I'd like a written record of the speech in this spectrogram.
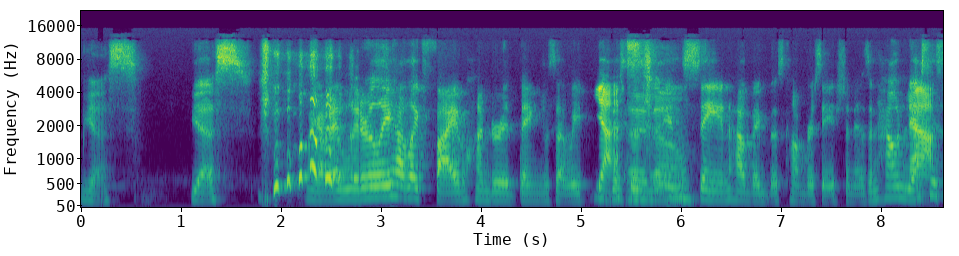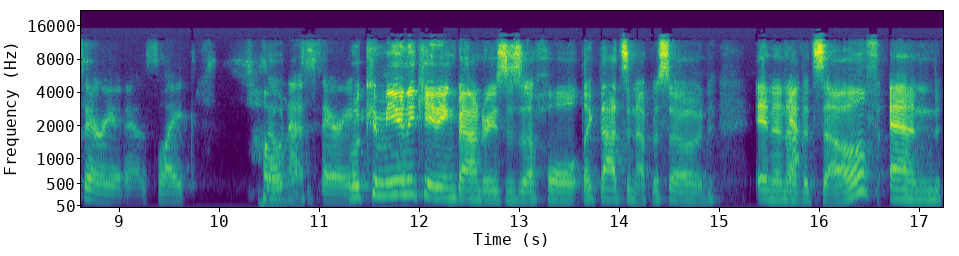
Yes Yes. oh my God, I literally have like 500 things that we, yeah, this is insane how big this conversation is and how necessary yeah. it is. Like, so, so necessary. Well, communicating boundaries is a whole, like, that's an episode in and yeah. of itself. And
